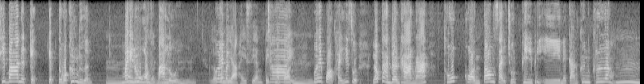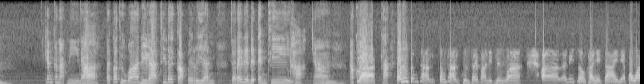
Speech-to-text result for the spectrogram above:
ที่บ้านเนี่ยเก็บเก็บตัวครึ่งเดือนอืไม่ให้ลูกออกจากบ้านเลยอืมเราเพื่อก็ให้มันไม่อยากให้เสี่ยงติดมาก่อนใช่อืมเพื่อให้ปลอดภัยที่สุด แล้วการเดินทางนะ ทุกคนต้องใส่ชุด PPE ในการขึ้นเครื่องอืม เข้มขนาดนี้นะ ค่ะแต่ก็ถือว่าดีแล้วที่ได้กลับไปเรียน จะได้เรียนได้เต็มที่ค่ะ อ่าอืม อะคุณจ้ะ ค่ะ ต้องต้องถามต้องถามคุณสายฟ้านิดนึงว่าอ่าแล้วในส่วนของค่าใช้จ่ายเนี่ยเพราะว่า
